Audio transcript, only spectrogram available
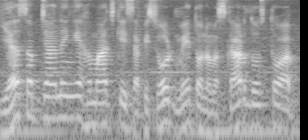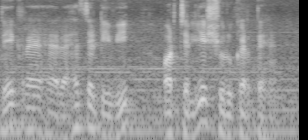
यह सब जानेंगे हम आज के इस एपिसोड में। तो नमस्कार दोस्तों आप देख रहे हैं रहस्य टीवी और चलिए शुरू करते हैं।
